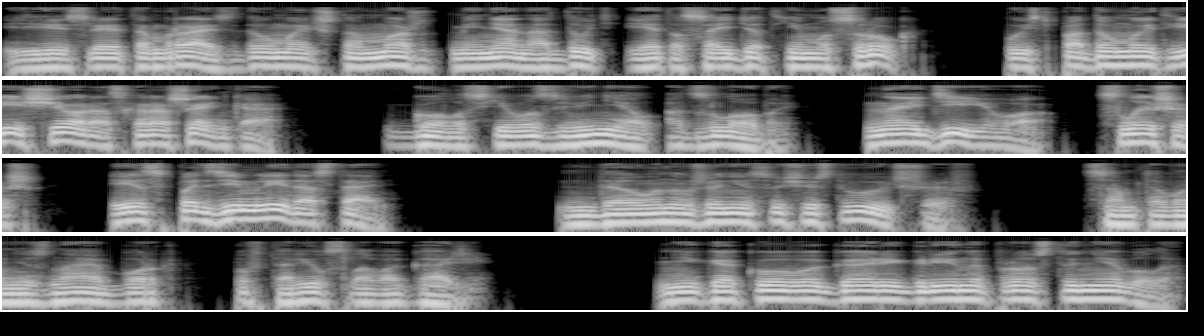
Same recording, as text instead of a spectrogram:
Если эта мразь думает, что может меня надуть, и это сойдет ему с рук, пусть подумает еще раз хорошенько. Голос его звенел от злобы. Найди его, слышишь? Из-под земли достань. Да он уже не существует, шеф. Сам того не зная, Борг повторил слова Гарри. Никакого Гарри Грина просто не было.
